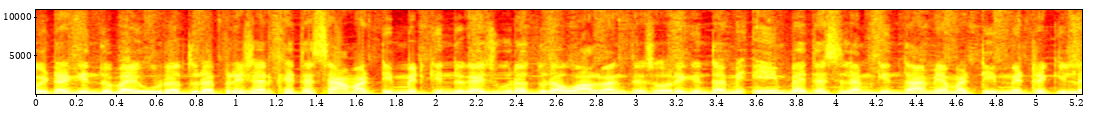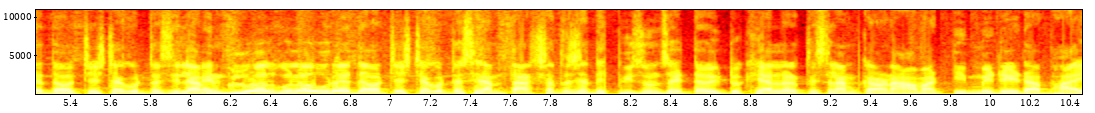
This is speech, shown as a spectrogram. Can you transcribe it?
ওইটা কিন্তু ভাই উড়াদুরা প্রেসার খেতেছে আমার টিমমেট কিন্তু গাইজ উড়াদুরা ওয়াল ভাঙতেছে। ওরা কিন্তু আমি এম পাইতেছিলাম, কিন্তু আমি আমার টিমমেটকে কিল্লা দেওয়ার চেষ্টা করতেছিলাম। এন্ড গ্লোয়ালগুলো উড়ে দেওয়ার চেষ্টা করতেছিলাম, তার সাথে সাথে পিছন সাইডটাও একটু খেয়াল রাখতেছিলাম কারণ আমার টিমমেট এটা ভাই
